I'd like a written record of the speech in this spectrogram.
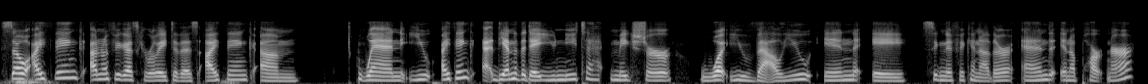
So I think I don't know if you guys can relate to this. I think um, when you, I think at the end of the day, you need to make sure what you value in a significant other and in a partner.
